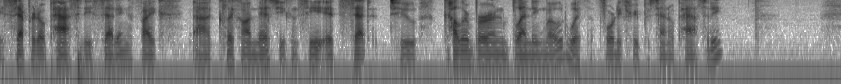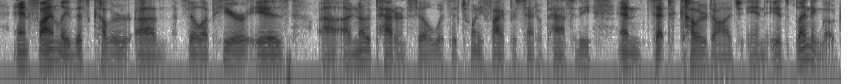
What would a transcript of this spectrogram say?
a separate opacity setting. If I uh, click on this, you can see it's set to color burn blending mode with 43% opacity. And finally, this color uh, fill up here is uh, another pattern fill with a 25% opacity and set to color dodge in its blending mode.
